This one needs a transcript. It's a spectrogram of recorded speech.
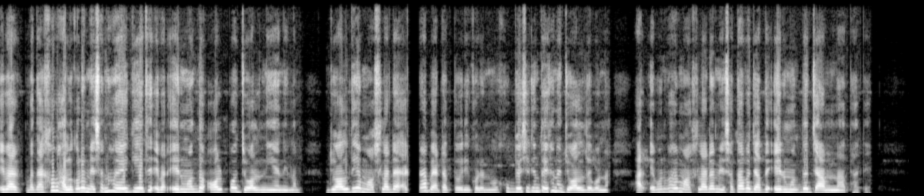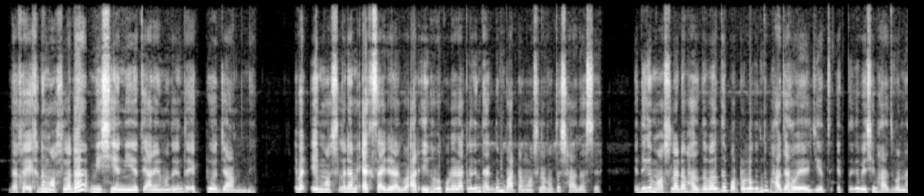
এবার দেখো ভালো করে মেশানো হয়ে গিয়েছে। এবার এর মধ্যে অল্প জল নিয়ে নিলাম। জল দিয়ে মশলাটা একটা ব্যাটার তৈরি করে নেব। খুব বেশি কিন্তু এখানে জল দেব না। আর এমনভাবে মশলাটা মেশাতে হবে যাতে এর মধ্যে জাম না থাকে। দেখো এখানে মশলাটা মিশিয়ে নিয়েছি আর এর মধ্যে কিন্তু একটুও জাম নেই। এবার এই মশলাটা আমি এক সাইডে রাখব। আর এইভাবে করে রাখলে কিন্তু একদম বাটা মশলার মতো স্বাদ আসে। এদিকে মশলাটা ভাজতে ভাজতে পটলও কিন্তু ভাজা হয়ে গিয়েছে। এর থেকে বেশি ভাজবো না।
